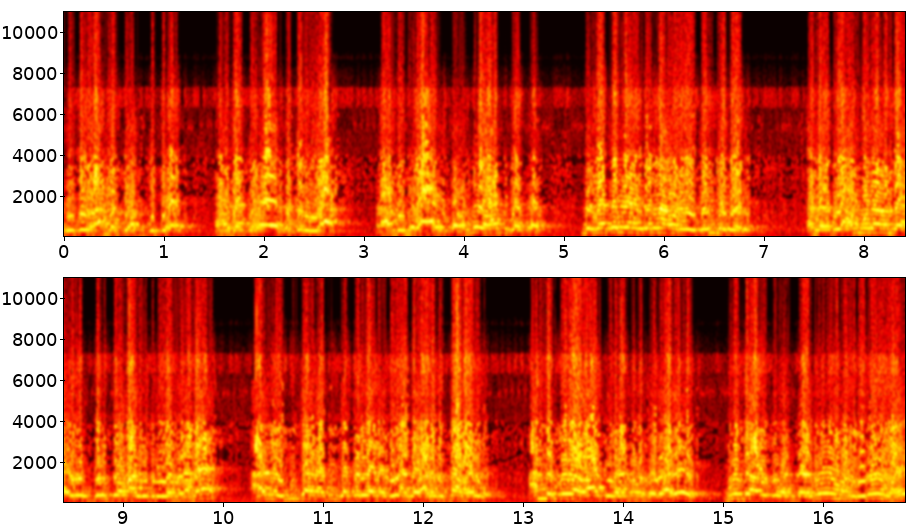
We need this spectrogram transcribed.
திக்கு ரஹமத்தி அப்படிக்க சக்கரியா. அப்படிங்கிற ஆயத்தை வந்து வாசி காட்டுறாரு. இந்த சக்கரியா இதெல்லாம் அவர் தெரிஞ்ச பேரு. அந்த இடத்துல அவங்களும் அந்த திருத்தமா இருக்கிறவங்க தானே? அதுல ஈசா நதி சக்கரியா நதி அந்த அதுக்கு தான் வருது. அந்த சூறா வாசி காரணம் சொல்றாரு. மூசாவுக்கு வந்ததும் இதுவும் ஒரே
